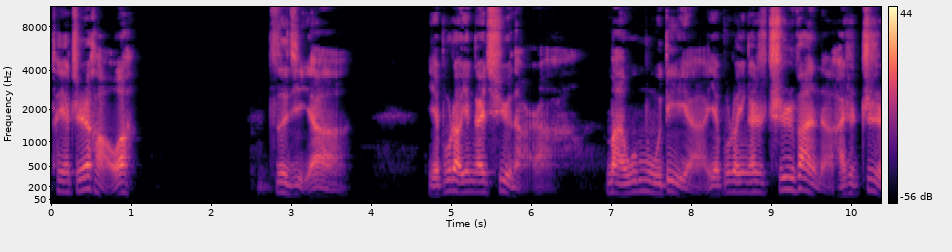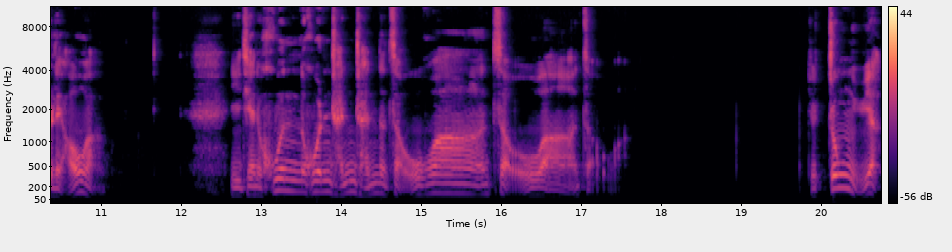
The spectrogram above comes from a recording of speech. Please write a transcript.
她也只好啊，自己呀，也不知道应该去哪儿啊，漫无目的呀，也不知道应该是吃饭呢还是治疗啊，一天就昏昏沉沉的走啊走啊走啊，就终于呀，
